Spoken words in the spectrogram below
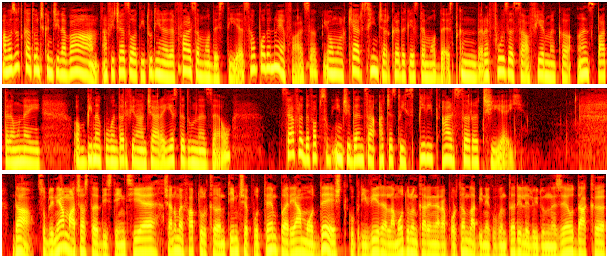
Am văzut că atunci când cineva afișează o atitudine de falsă modestie, sau poate nu e falsă, e omul chiar sincer crede că este modest, când refuză să afirme că în spatele unei uh, binecuvântări financiare este Dumnezeu, se află de fapt sub incidența acestui spirit al sărăciei. Da, sublineam această distinție și anume faptul că în timp ce putem părea modești cu privire la modul în care ne raportăm la binecuvântările lui Dumnezeu, dacă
